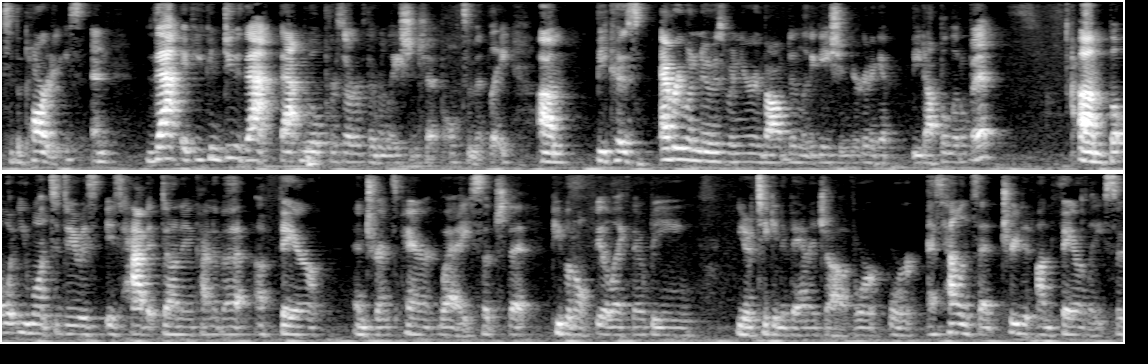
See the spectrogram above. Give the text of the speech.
to the parties and that if you can do that that will preserve the relationship ultimately um, because everyone knows when you're involved in litigation, you're going to get beat up a little bit. Um, but what you want to do is is have it done in kind of a, a fair and transparent way, such that people don't feel like they're being, you know, taken advantage of, or or as Helen said, treated unfairly. So,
